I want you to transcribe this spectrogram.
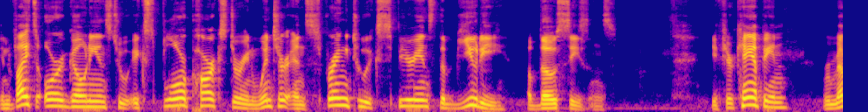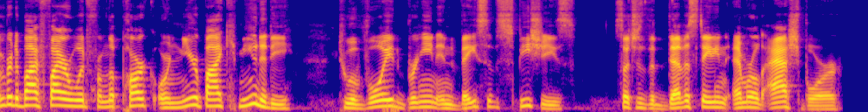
invites Oregonians to explore parks during winter and spring to experience the beauty of those seasons. If you're camping, remember to buy firewood from the park or nearby community to avoid bringing invasive species, such as the devastating emerald ash borer,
